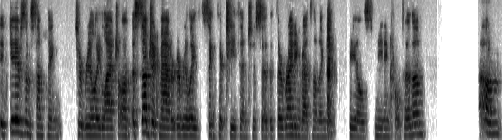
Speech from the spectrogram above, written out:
it gives them something to really latch on a subject matter to really sink their teeth into so that they're writing about something that feels meaningful to them. Um,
